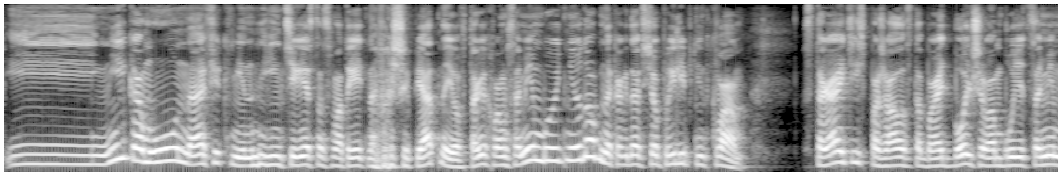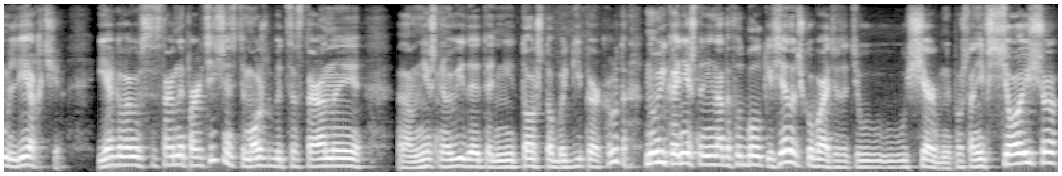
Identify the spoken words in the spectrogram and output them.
И никому нафиг не, не интересно смотреть на ваши пятна, и во-вторых, вам самим будет неудобно, когда все прилипнет к вам. Старайтесь, пожалуйста, брать больше, вам будет самим легче. Я говорю со стороны практичности, может быть, со стороны там, внешнего вида это не то, чтобы гипер круто. Ну и, конечно, не надо футболки в сеточку брать, вот эти ущербные, потому что они все еще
